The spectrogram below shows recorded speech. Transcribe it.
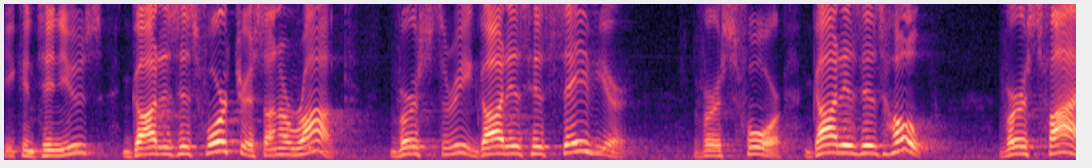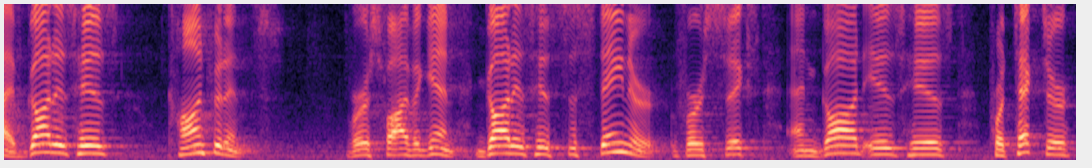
He continues, God is his fortress on a rock. Verse three, God is his savior. Verse four, God is his hope. Verse five, God is his confidence. Verse five again, God is his sustainer. Verse six, and God is his protector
